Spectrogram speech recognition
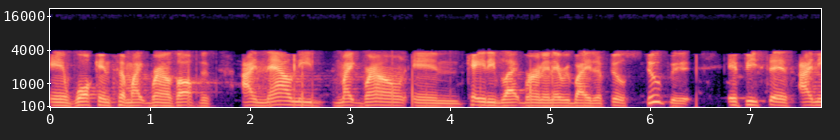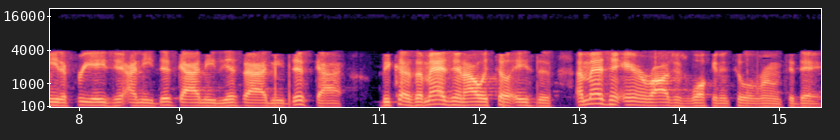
and walk into Mike Brown's office, I now need Mike Brown and Katie Blackburn and everybody to feel stupid if he says, I need a free agent, I need this guy, I need this guy, I need this guy. Because imagine, I always tell Ace this, imagine Aaron Rodgers walking into a room today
